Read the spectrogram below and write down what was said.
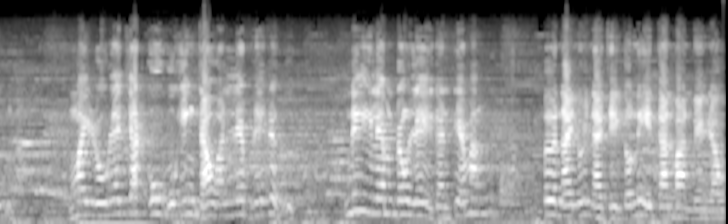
ไม่รู้แล้วจัดกูกูยิงเท่าอันเล็บเลยเด้อนี่เล่มตรงเล่กันเสียมั้งเออนายนุ้ยนายถิงตอนนี้การบ้านเมืองเรา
